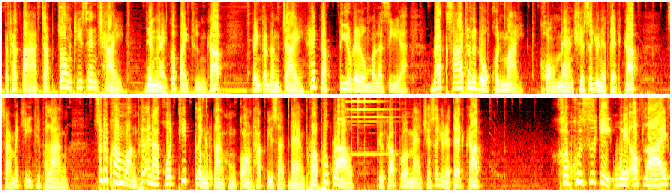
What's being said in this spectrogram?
แต่ถ้าตาจับจ้องที่เส้นชัยยังไงก็ไปถึงครับ เป็นกำลังใจให้กับตีเรลมาเลเซียแบ็กซ้ายทอร์นาโดคนใหม่ของแมนเชสเตอร์ยูไนเต็ดครับสามัคคีคือพลังสู้ด้วยความหวังเพื่ออนาคตที่เปล่งปลั่งของกองทัพปีศาจแดงเพราะพวกเรา คือครอบครัวแมนเชสเตอร์ยูไนเต็ดครับ ขอบคุณซูกิ Way of Life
